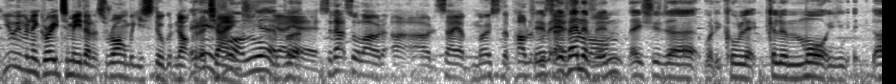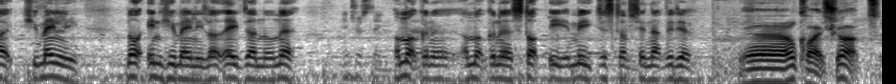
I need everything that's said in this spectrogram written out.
You even agreed to me that it's wrong, but you're still not going to change. wrong, yeah, yeah, but- yeah. So that's all I would I, I would say. Of most of the public. So if, if anything, wrong. they should, uh, what do you call it, kill them more like humanely, not inhumanely like they've done on there. Interesting. I'm not Yeah. gonna, I'm not gonna stop eating meat just because I've seen that video. yeah, I'm quite shocked.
